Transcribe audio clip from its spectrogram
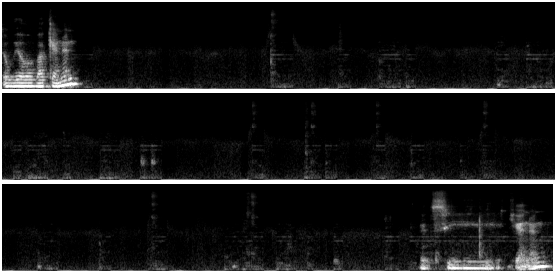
The wheel of a cannon. Let's see, cannon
